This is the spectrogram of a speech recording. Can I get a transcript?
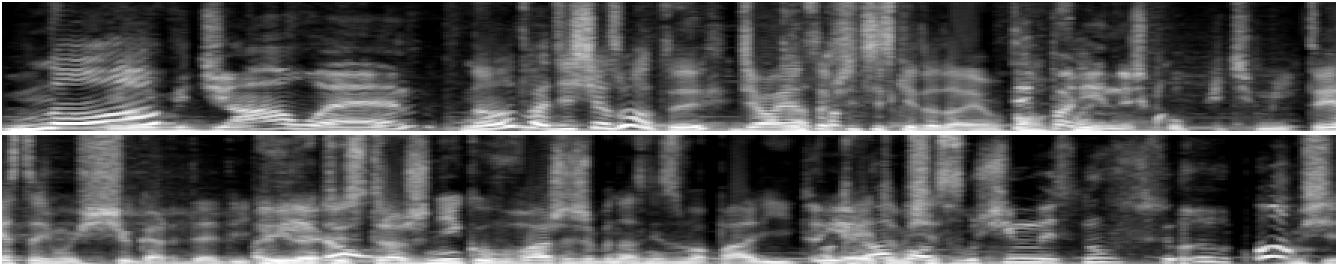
No! Nie widziałem. No, 20 zł. Działające A to przyciski dodają. Ty O, powinieneś kupić mi. Ty jesteś mój sugar daddy. Ej, ile tu jest strażników, uważaj, żeby nas nie złapali. Tu Okej, jest to mi się... musimy znów... O, Mi się...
